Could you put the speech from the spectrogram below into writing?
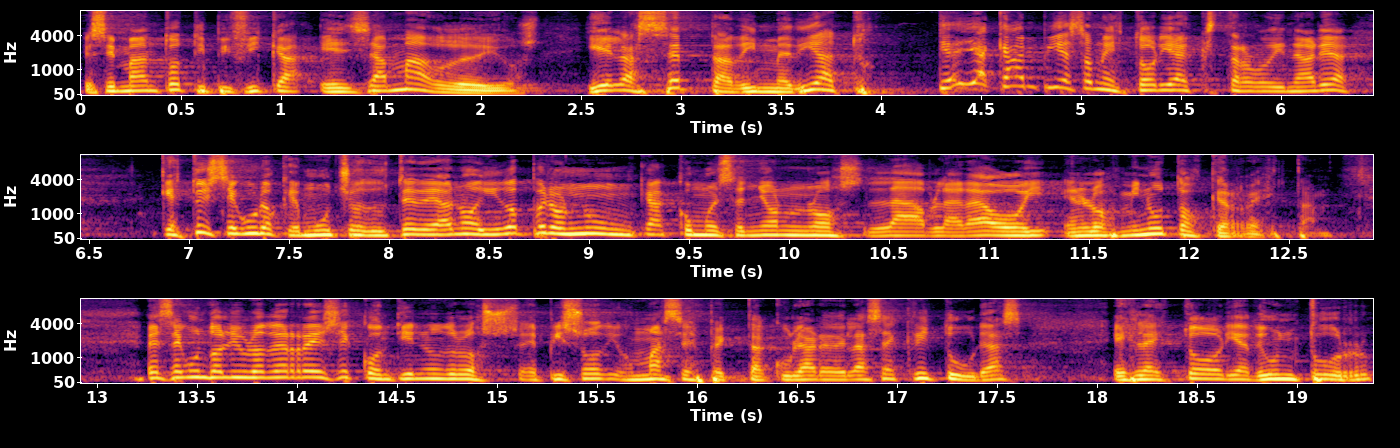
Ese manto tipifica el llamado de Dios y él acepta de inmediato. Y ahí acá empieza una historia extraordinaria que estoy seguro que muchos de ustedes han oído, pero nunca como el Señor nos la hablará hoy en los minutos que restan. El segundo libro de Reyes contiene uno de los episodios más espectaculares de las Escrituras. Es la historia de un tour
